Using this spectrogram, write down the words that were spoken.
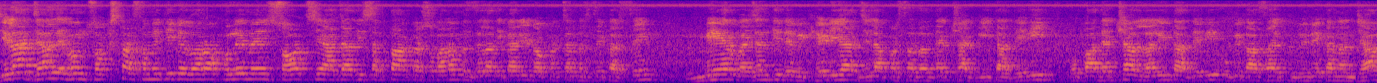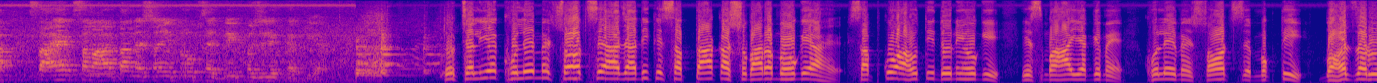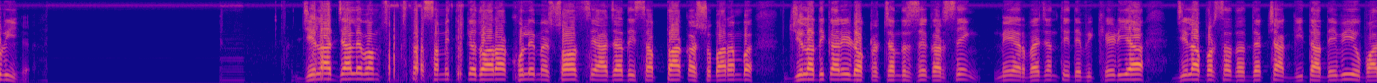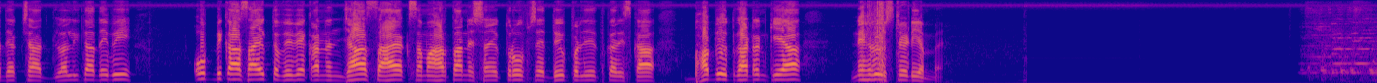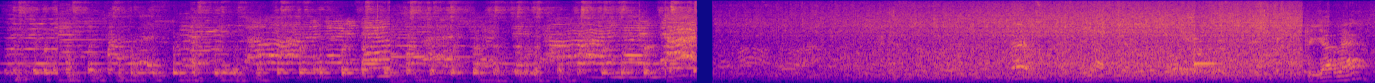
जिला जल एवं स्वच्छता समिति के द्वारा खुले में शौच से आज़ादी सप्ताह का शुभारंभ जिलाधिकारी डॉक्टर चंद्रशेखर सिंह मेयर वैजंती देवी खेड़िया, जिला परिषद अध्यक्षा गीता देवी, उपाध्यक्षा ललिता देवी उप विकास आयुक्त विवेकानंद झा, सहायक समाहर्ता ने संयुक्त रूप से द्वीप प्रज्वलित कर दिया। तो चलिए, खुले में शौच से आज़ादी के सप्ताह का शुभारंभ हो गया है। सबको आहुति देनी होगी इस महायज्ञ में। खुले में शौच से मुक्ति बहुत ज़रूरी है। जिला जल एवं स्वच्छता समिति के द्वारा खुले में शौच से आज़ादी सप्ताह का शुभारंभ जिलाधिकारी डॉक्टर चंद्रशेखर सिंह, मेयर वैजंती देवी खेड़िया, जिला परिषद अध्यक्षा गीता देवी, उपाध्यक्षा ललिता देवी, उप विकास आयुक्त विवेकानंद झा, सहायक समाहर्ता ने संयुक्त रूप से द्वीप प्रज्वलित कर इसका भव्य उद्घाटन किया नेहरू स्टेडियम में। तैयार रहे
